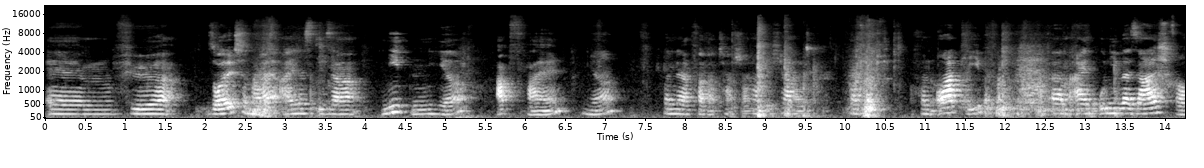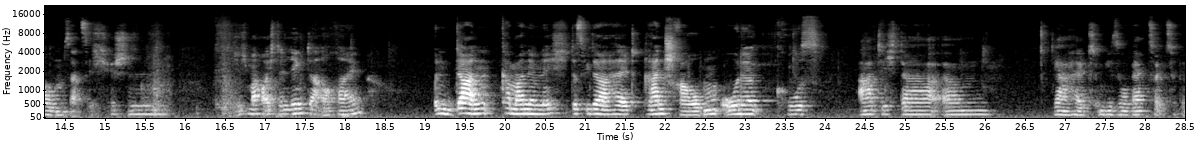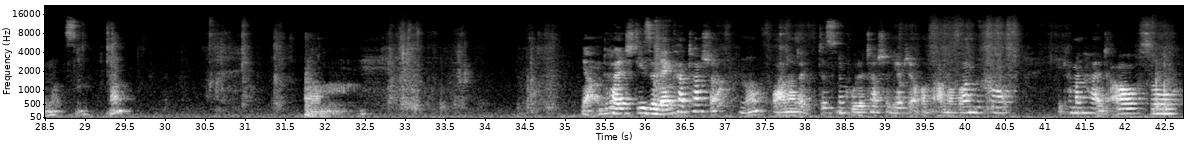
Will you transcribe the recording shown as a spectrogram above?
ähm, für sollte mal eines dieser Nieten hier abfallen, ja, von der Fahrradtasche habe ich halt von Ortlieb ähm, einen Universalschraubensatz. Ich, ich, ich mache euch den Link da auch rein. Und dann kann man nämlich das wieder halt ranschrauben, ohne großartig da ähm, ja halt irgendwie so Werkzeug zu benutzen. Ne? Ähm, ja, und halt diese Lenkertasche ne, vorne, das ist eine coole Tasche, die habe ich auch auf Amazon gekauft. Die kann man halt auch so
